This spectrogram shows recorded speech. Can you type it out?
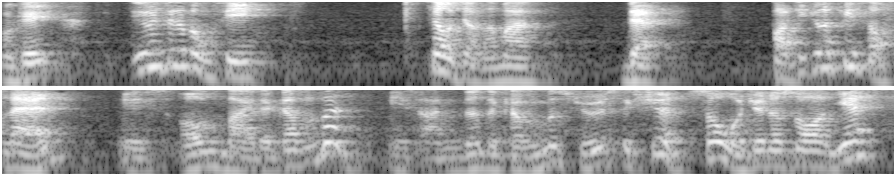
，OK。因为这个东西，像我讲的嘛，that particular piece of land is owned by the government, is under the government's jurisdiction。所以我觉得说，yes，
